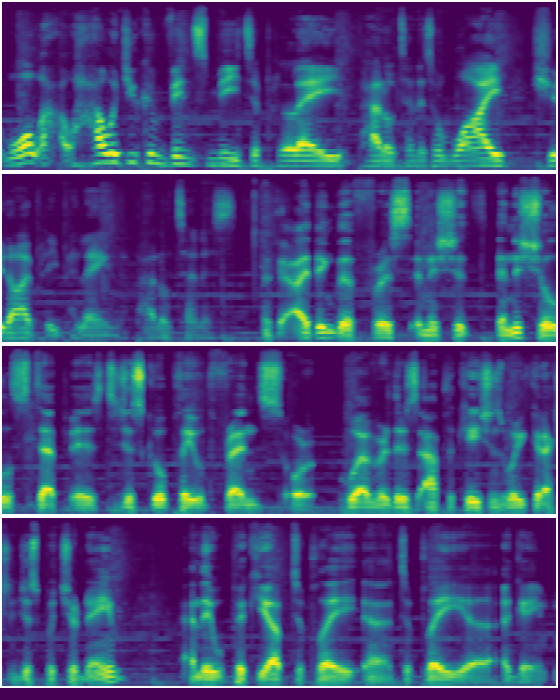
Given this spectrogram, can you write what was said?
what, how, would you convince me to play paddle tennis or why should I be playing paddle tennis Okay, I think the first initial initial step is to just go play with friends or whoever. There's applications where you could actually just put your name, and they will pick you up to play uh, to play uh, a game.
